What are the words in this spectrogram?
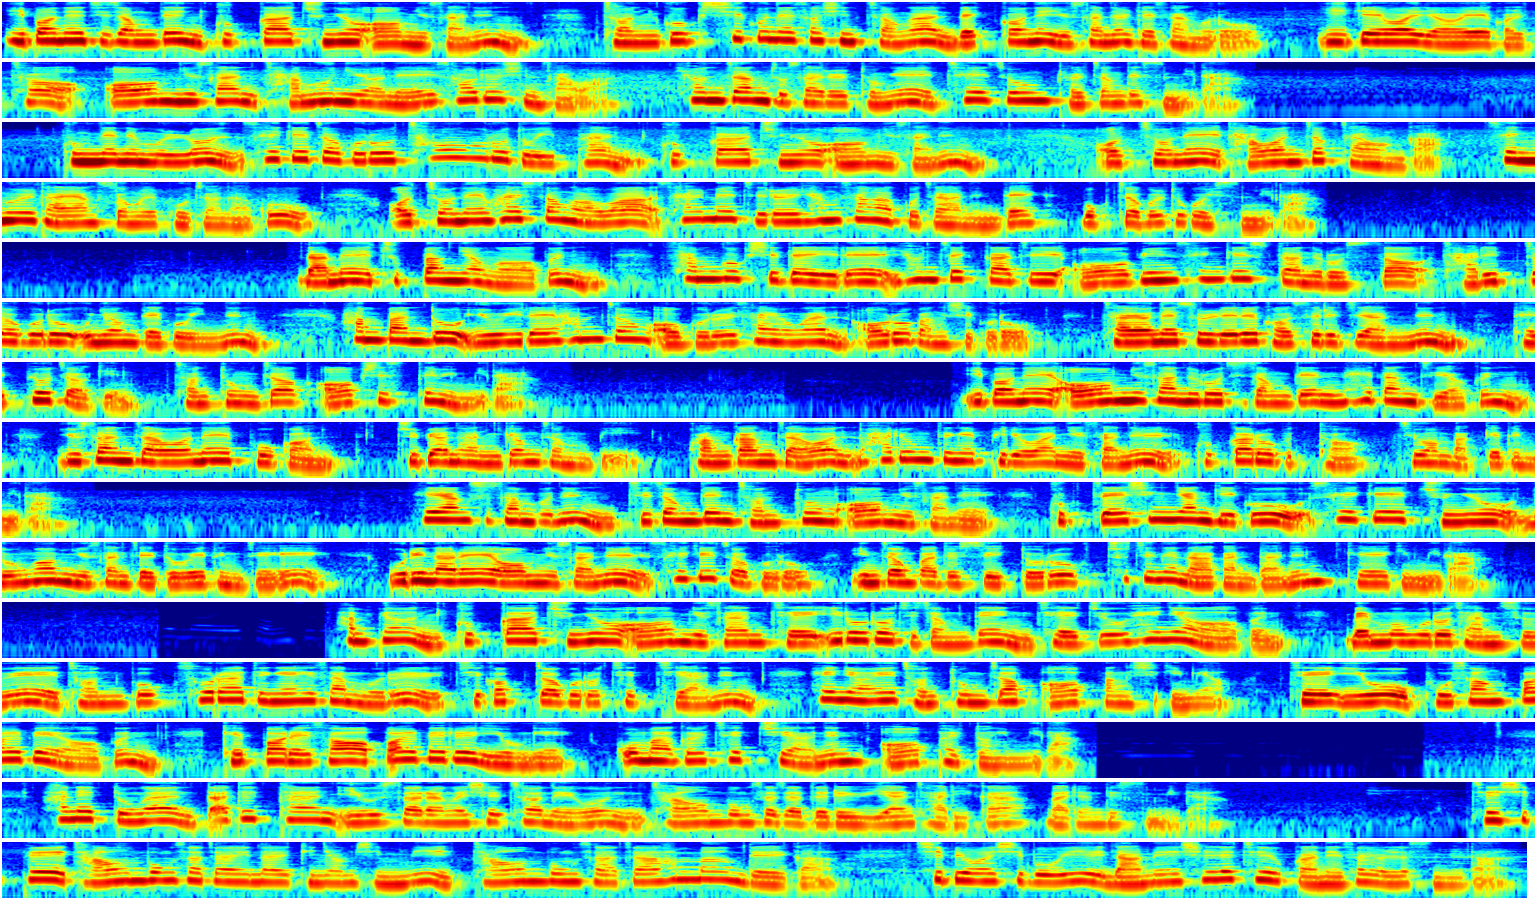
이번에 지정된 국가 중요 어업 유산은 전국 시군에서 신청한 4건의 유산을 대상으로 2개월여에 걸쳐 어업유산 자문위원회의 서류 심사와 현장 조사를 통해 최종 결정됐습니다. 국내는 물론 세계적으로 처음으로 도입한 국가 중요 어업유산은 어촌의 다원적 자원과 생물 다양성을 보존하고 어촌의 활성화와 삶의 질을 향상하고자 하는데 목적을 두고 있습니다. 남해 죽방령 어업은 삼국시대 이래 현재까지 어업인 생계수단으로서 자립적으로 운영되고 있는 한반도 유일의 함정 어구를 사용한 어로 방식으로 자연의 순리를 거스르지 않는 대표적인 전통적 어업 시스템입니다. 이번에 어업유산으로 지정된 해당 지역은 유산자원의 복원, 주변 환경 정비, 관광자원 활용 등에 필요한 예산을 국가로부터 지원받게 됩니다. 해양수산부는 지정된 전통 어업유산을 국제식량기구 세계 중요 농업유산제도에 등재해 우리나라의 어업유산을 세계적으로 인정받을 수 있도록 추진해 나간다는 계획입니다. 한편 국가 중요 어업유산 제1호로 지정된 제주 해녀어업은 맨몸으로 잠수해 전복, 소라 등의 해산물을 직업적으로 채취하는 해녀의 전통적 어업 방식이며 제2호 보성 뻘배어업은 갯벌에서 뻘배를 이용해 꼬막을 채취하는 어업 활동입니다. 한 해 동안 따뜻한 이웃사랑을 실천해온 자원봉사자들을 위한 자리가 마련됐습니다. 제10회 자원봉사자의 날 기념식 및 자원봉사자 한마음대회가 12월 15일 남해 실내체육관에서 열렸습니다.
